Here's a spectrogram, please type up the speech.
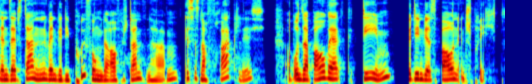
Denn selbst dann, wenn wir die Prüfungen darauf bestanden haben, ist es noch fraglich, ob unser Bauwerk dem, für den wir es bauen, entspricht.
